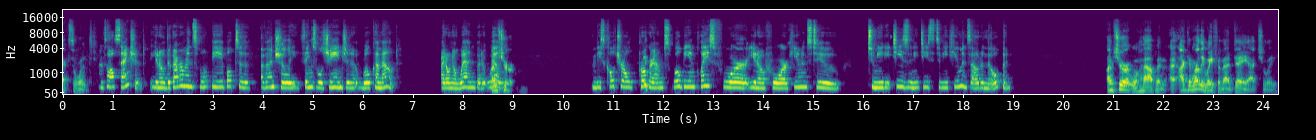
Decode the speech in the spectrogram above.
Excellent. It's all sanctioned. You know, the governments won't be able to eventually things will change and it will come out. I don't know when, but it will. I'm sure. And these cultural programs will be in place for, you know, for humans to to meet ETs and ETs to meet humans out in the open. I'm sure it will happen. I, I can hardly wait for that day. Actually,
